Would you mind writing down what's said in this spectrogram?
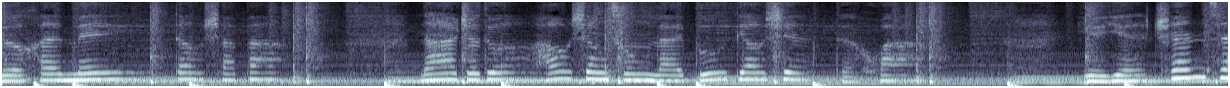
这还没到下巴，拿着朵好像从来不凋谢的花，爷爷站在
